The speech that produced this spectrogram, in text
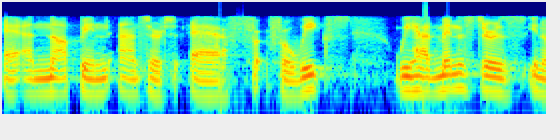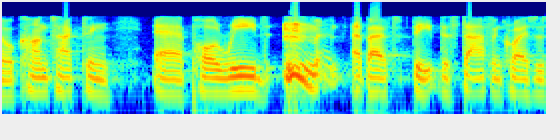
uh, and not being answered uh, for, for weeks. We had ministers, you know, contacting uh, Paul Reid about the, the staffing crisis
